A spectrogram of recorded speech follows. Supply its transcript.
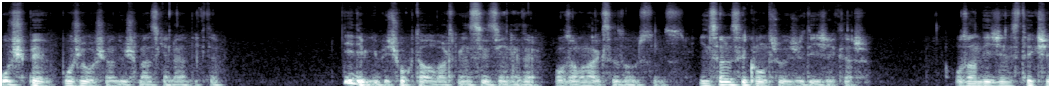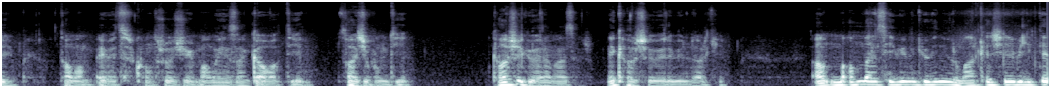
O şüphe boşu boşuna düşmez genellikle. Dediğim gibi çok da abartmayın siz yine de. O zaman haksız olursunuz. İnsan ise kontrolcü diyecekler. O zaman diyeceğiniz tek şey tamam evet kontrolcüyüm ama en azından gavat değilim. Sadece bunu değil. Karşı güvenemezler. Ne karşı verebilirler ki? Ama, ama ben sevgilime güveniyorum. Arkadaşlarıyla birlikte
